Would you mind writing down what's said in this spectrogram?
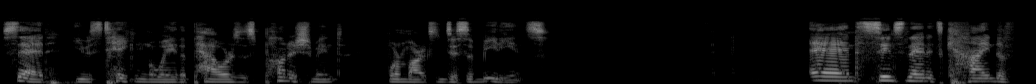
said he was taking away the powers as punishment for Mark's disobedience. And since then, it's kind of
